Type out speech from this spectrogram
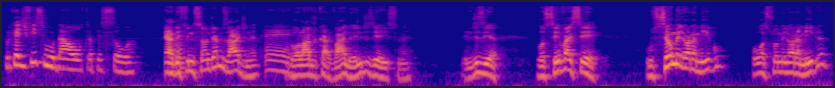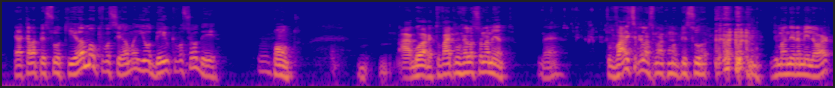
Porque é difícil mudar a outra pessoa. É a É. definição de amizade, né? É. Do Olavo de Carvalho, ele dizia isso, né? Ele dizia: você vai ser o seu melhor amigo ou a sua melhor amiga é aquela pessoa que ama o que você ama e odeia o que você odeia. Ponto. Agora, tu vai pra um relacionamento, né? Tu vai se relacionar com uma pessoa de maneira melhor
